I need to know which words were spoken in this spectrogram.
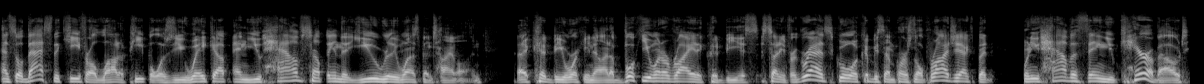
And so that's the key for a lot of people is you wake up and you have something that you really want to spend time on. It could be working on a book you want to write. It could be studying for grad school. It could be some personal project. But when you have a thing you care about,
